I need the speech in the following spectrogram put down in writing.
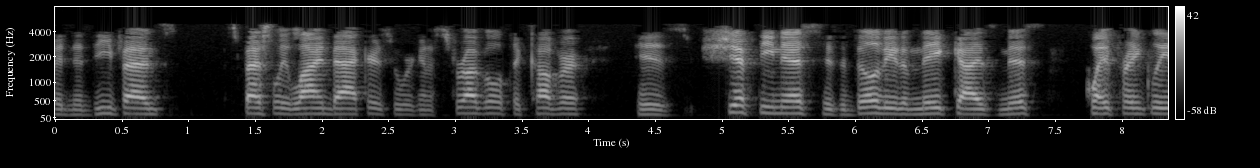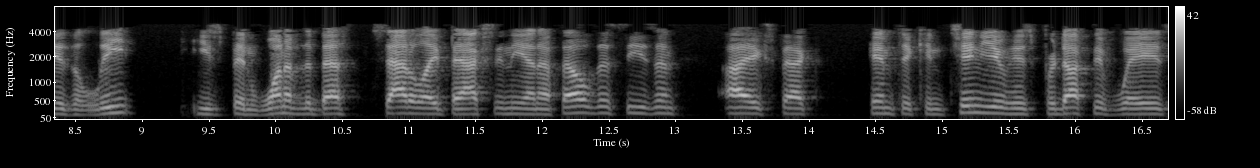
in the defense, especially linebackers, who are going to struggle to cover. His shiftiness, his ability to make guys miss, quite frankly, is elite. He's been one of the best satellite backs in the NFL this season. I expect him to continue his productive ways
